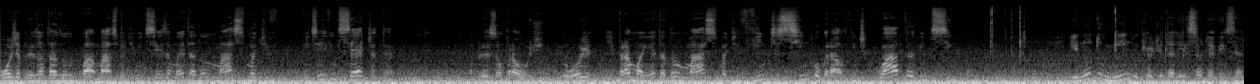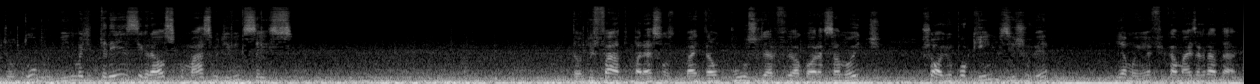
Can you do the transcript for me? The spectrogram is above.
Hoje a previsão está dando máxima de 26, amanhã está dando máxima de 26, 27 até. A previsão para hoje. E, hoje, e para amanhã está dando máxima de 25 graus, 24 a 25. E no domingo, que é o dia da eleição, dia 27 de outubro, mínima de 13 graus com máxima de 26. Então, de fato, parece que vai entrar um pulso de ar frio agora essa noite. Chove um pouquinho, se chover, e amanhã fica mais agradável.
